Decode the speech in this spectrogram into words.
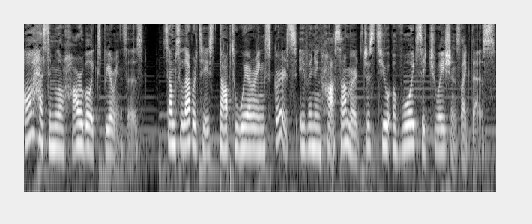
all had similar horrible experiences. Some celebrities stopped wearing skirts even in hot summer just to avoid situations like this.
